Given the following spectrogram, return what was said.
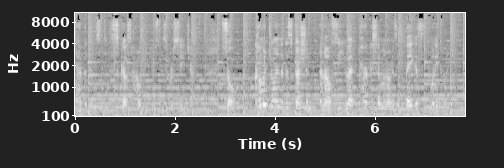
evidence to discuss how to use this procedure. So come and join the discussion, and I'll see you at Parker Seminars in Vegas 2020.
